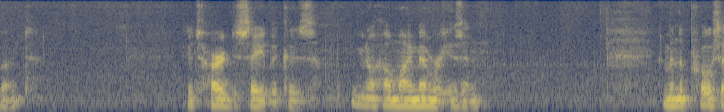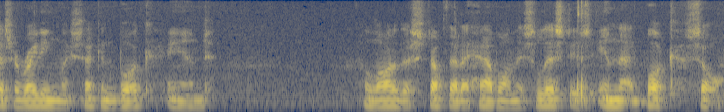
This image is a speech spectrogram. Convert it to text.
but it's hard to say because you know how my memory is and I'm in the process of writing my second book and a lot of the stuff that I have on this list is in that book so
